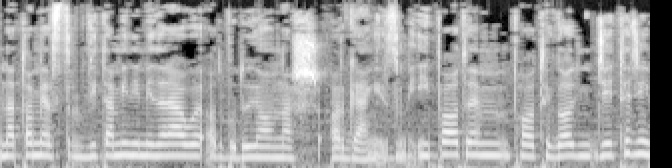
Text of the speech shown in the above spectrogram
Natomiast witaminy minerały odbudują nasz organizm. I po tym, po tygodniu, tydzień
